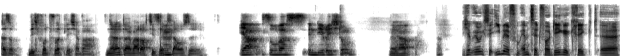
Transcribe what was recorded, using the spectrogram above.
Also nicht wortwörtlich, aber ne, da war doch diese Ja. Klausel. Ja, sowas in die Richtung. Ja. Ich habe übrigens eine E-Mail vom MZVD gekriegt, äh,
